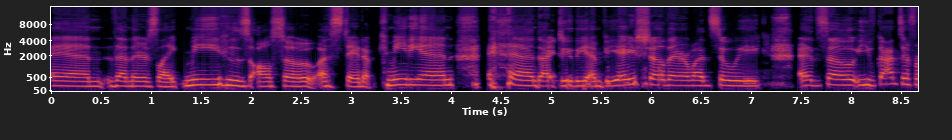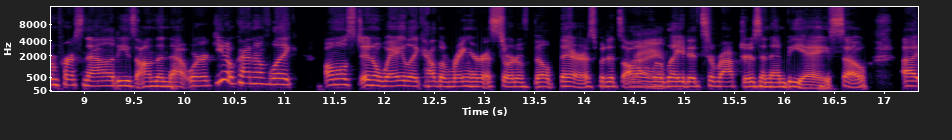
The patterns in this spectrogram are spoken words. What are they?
and then there's like me who's also a stand-up comedian and I do the NBA show there once a week. And so you've got different personalities on the network, you know, kind of like almost in a way like how the ringer is sort of built theirs but it's all right. related to raptors and nba so uh,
